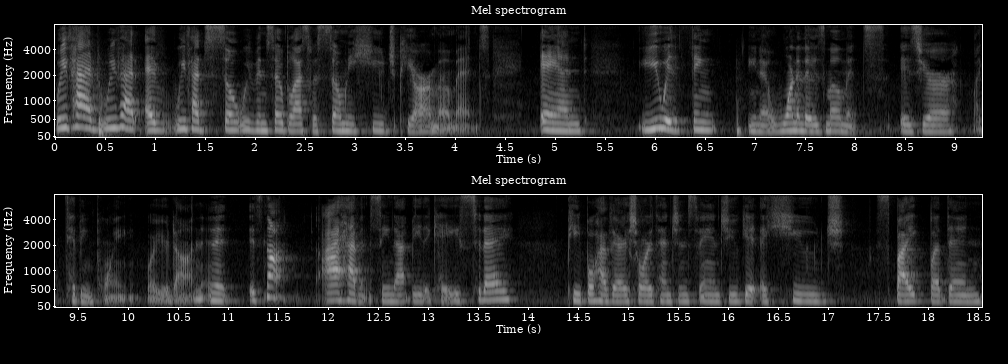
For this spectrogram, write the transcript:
We've had we've had ev- we've had so we've been so blessed with so many huge PR moments, and you would think you know one of those moments is your like tipping point where you're done, and it it's not. I haven't seen that be the case today. People have very short attention spans. You get a huge spike, but then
